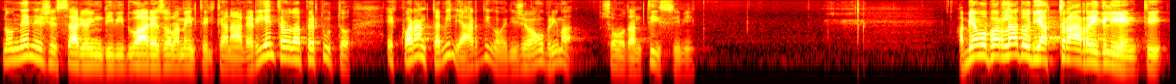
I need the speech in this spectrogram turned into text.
Non è necessario individuare solamente il canale, rientrano dappertutto e 40 miliardi, come dicevamo prima, sono tantissimi. Abbiamo parlato di attrarre i clienti.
